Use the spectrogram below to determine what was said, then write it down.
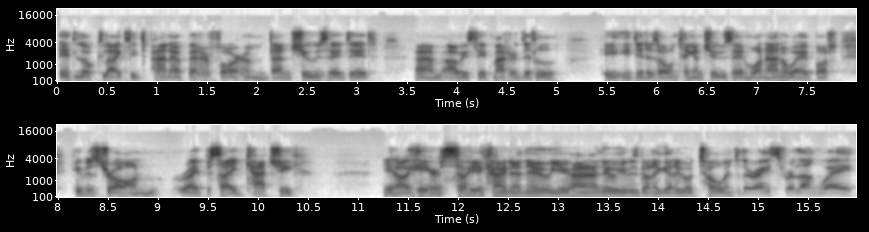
it looked likely to pan out better for him than Tuesday did. Um, obviously, it mattered little he, he did his own thing on Tuesday and won anyway, but he was drawn right beside Kachy, you know, here. So you kind of knew, you kind of knew he was going to get a good toe into the race for a long way.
